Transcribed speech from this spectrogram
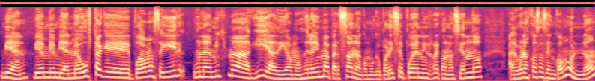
Bien, bien, bien, bien. Me gusta que podamos seguir una misma guía, digamos, de la misma persona, como que por ahí se pueden ir reconociendo algunas cosas en común, ¿no?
